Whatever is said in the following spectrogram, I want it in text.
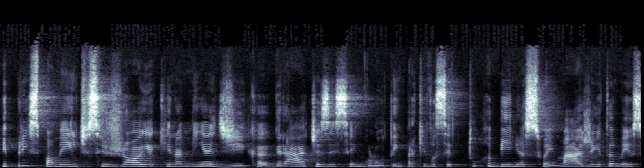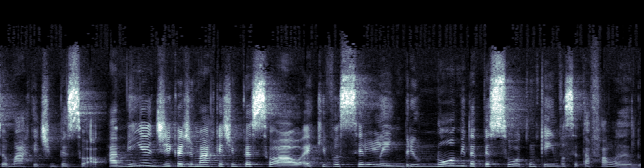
e principalmente se jogue aqui na minha dica grátis e sem glúten para que você turbine a sua imagem e também o seu marketing pessoal. A minha dica de marketing pessoal é que você lembre o nome da pessoa com quem você está falando.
